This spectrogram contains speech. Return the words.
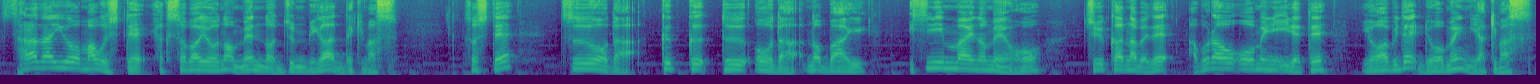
サラダ油をまぶして焼きそば用の麺の準備ができます。そして2オーダー、クック2オーダーの場合、1人前の麺を中華鍋で油を多めに入れて弱火で両面焼きます。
